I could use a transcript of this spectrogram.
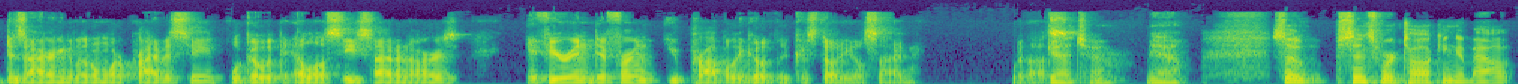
desiring a little more privacy, we'll go with the LLC side on ours. If you're indifferent, you probably go to the custodial side with us. Gotcha. Yeah. So since we're talking about,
